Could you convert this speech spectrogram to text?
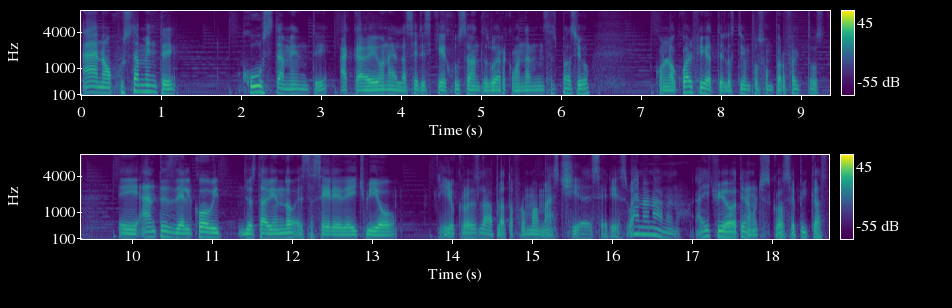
Ah, no, justamente justamente acabé una de las series que justamente les voy a recomendar en este espacio. Con lo cual, fíjate, los tiempos son perfectos. Eh, antes del COVID, yo estaba viendo esta serie de HBO. Y yo creo que es la plataforma más chida de series. Bueno, no, no, no. HBO tiene muchas cosas épicas.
